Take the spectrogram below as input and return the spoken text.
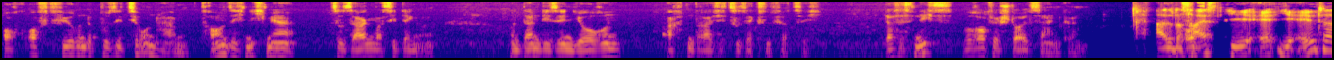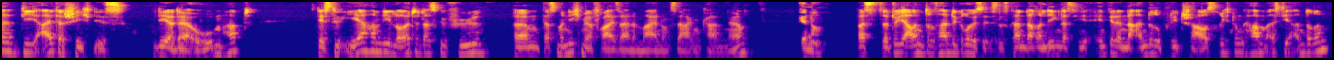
auch oft führende Positionen haben, trauen sich nicht mehr zu sagen, was sie denken. Und dann die Senioren 38 zu 46. Das ist nichts, worauf wir stolz sein können. Also das heißt, je, je älter die Altersschicht ist, die ihr da erhoben habt, desto eher haben die Leute das Gefühl, ähm, dass man nicht mehr frei seine Meinung sagen kann. Ja? Genau. Was natürlich auch eine interessante Größe ist. Es kann daran liegen, dass sie entweder eine andere politische Ausrichtung haben als die anderen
